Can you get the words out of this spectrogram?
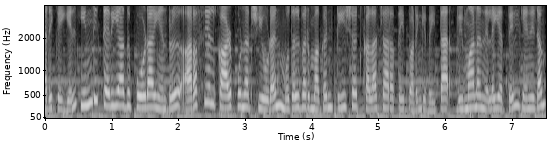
அறிக்கையில் ஹிந்தி தெரியாது போடா என்று அரசியல் காழ்ப்புணர்ச்சியுடன் முதல்வர் மகன் டி ஷர்ட் கலாச்சாரத்தை தொடங்கி வைத்தார். விமான நிலையத்தில் என்னிடம்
